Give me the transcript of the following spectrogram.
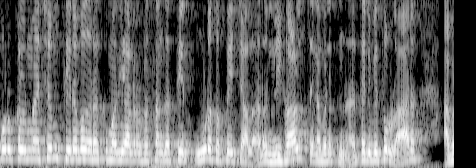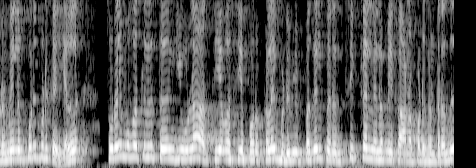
பொருட்கள் மற்றும் திரவ இறக்குமதியாளர்கள் சங்கத்தின் ஊடக பேச்சாளர் நிகால் செனவரத்ன தெரிவித்துள்ளார். அவர் மேலும் குறிப்பிடுகையில் துறைமுகத்தில் தேங்கியுள்ள அத்தியாவசிய பொருட்களை விடுவிப்பதில் பெரும் சிக்கல் நிலைமை காணப்படுகின்றது.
